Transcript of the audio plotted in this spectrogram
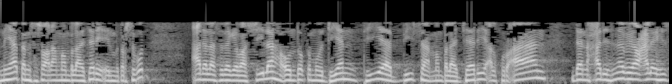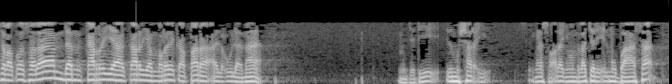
niatan seseorang mempelajari ilmu tersebut adalah sebagai wasilah untuk kemudian dia bisa mempelajari Al-Qur'an dan hadis Nabi alaihi salatu dan karya-karya mereka para al-ulama. Menjadi ilmu syar'i. Sehingga seorang yang mempelajari ilmu bahasa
